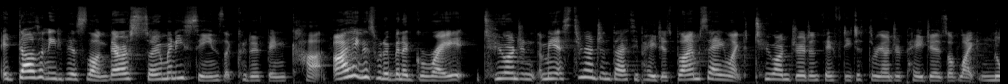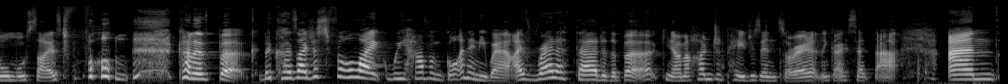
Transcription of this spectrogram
it doesn't need to be this long. There are so many scenes that could have been cut. I think this would have been a great 200, I mean, it's 330 pages, but I'm saying like 250 to 300 pages of like normal sized font kind of book because I just feel like we haven't gotten anywhere. I've read a third of the book, you know, I'm 100 pages in, sorry, I don't think I said that. And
